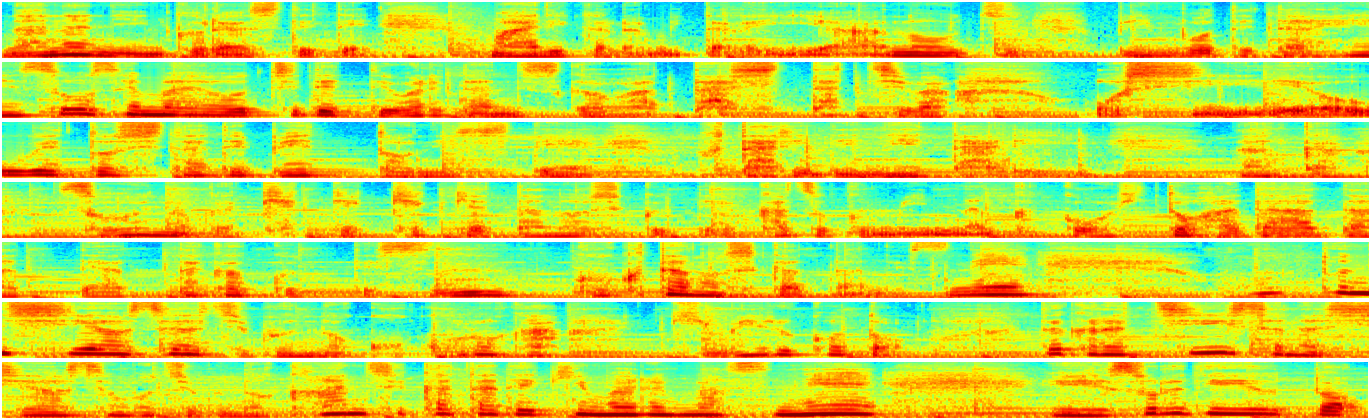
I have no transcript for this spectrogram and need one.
7人暮らしてて周りから見たら「いやあのうち貧乏で大変そう狭いお家で」って言われたんですが私たちは押し入れを上と下でベッドにして2人で寝たりなんかそういうのがキャッキャキャッキャ楽しくて家族みんながこう人肌当たってあったかくってすっごく楽しかったんですね。本当に幸せは自分の心が決めることだから小さな幸せも自分の感じ方で決まりますね。えー、それで言うと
